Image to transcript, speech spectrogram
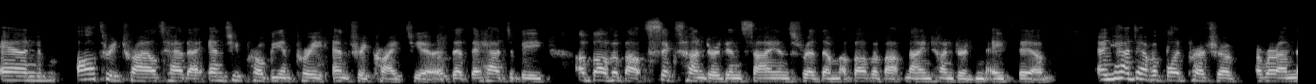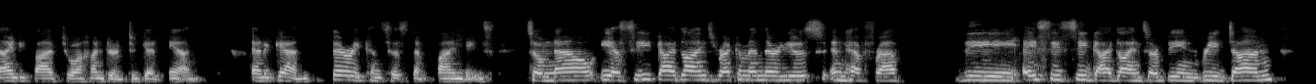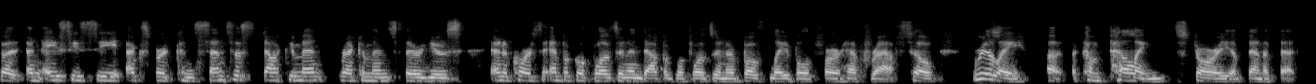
and all three trials had an NT-proBNP entry criteria that they had to be above about 600 in sinus rhythm, above about 900 in AFib. And you had to have a blood pressure of around 95 to 100 to get in. And again, very consistent findings. So now ESC guidelines recommend their use in HFrEF the ACC guidelines are being redone, but an ACC expert consensus document recommends their use. And of course, empagliflozin and dapagliflozin are both labeled for HFrEF. So really a, a compelling story of benefit.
